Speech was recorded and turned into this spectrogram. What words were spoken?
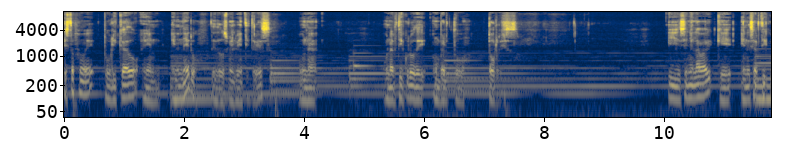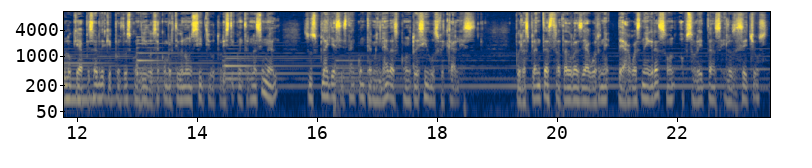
Esto fue publicado en, enero de 2023, una, un artículo de Humberto Torres. Y señalaba que en ese artículo que a pesar de que Puerto Escondido se ha convertido en un sitio turístico internacional, sus playas están contaminadas con residuos fecales, pues las plantas tratadoras de aguas, negras son obsoletas y los desechos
